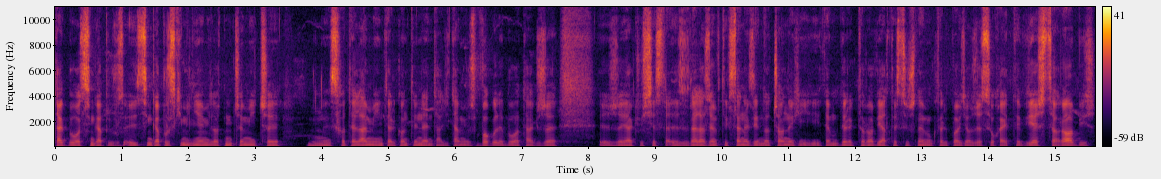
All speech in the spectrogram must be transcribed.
tak było z, Singapur, z singapurskimi liniami lotniczymi, czy mm, z hotelami Interkontynental. I tam już w ogóle było tak, że że jak już się znalazłem w tych Stanach Zjednoczonych i temu dyrektorowi artystycznemu, który powiedział, że słuchaj, ty wiesz co robisz,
